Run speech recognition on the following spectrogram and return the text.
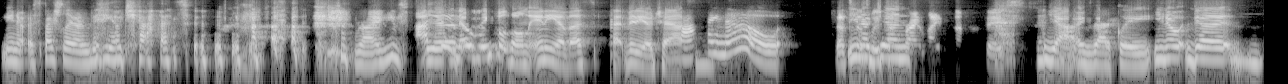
you know, especially on video chats. right? I Yeah. see no wrinkles on any of us at video chat. I know. That's You because know, we Jen- put bright lights yeah exactly. You know the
